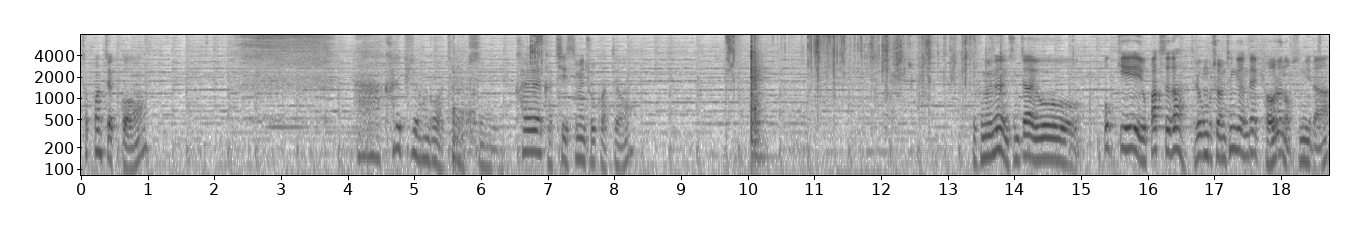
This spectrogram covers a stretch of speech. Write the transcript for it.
첫 번째 거. 아, 칼이 필요한 것 같아요 역시. 칼 같이 있으면 좋을 것 같아요. 보면은 진짜 요 뽑기 요 박스가 드래곤볼처럼 생겼는데 별은 없습니다.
